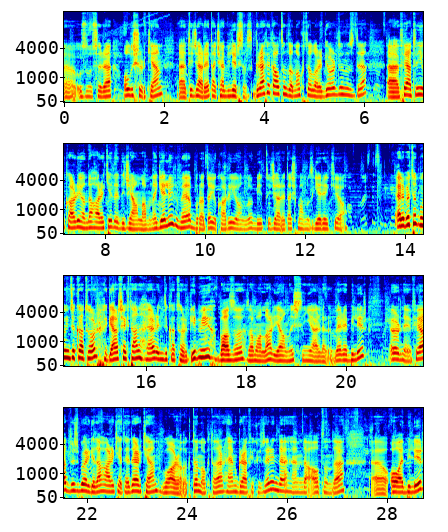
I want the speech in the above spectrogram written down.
e, uzun süre oluşurken e, ticaret açabilirsiniz. Grafik altında noktaları gördüğünüzde e, fiyatın yukarı yönde hareket edeceği anlamına gelir ve burada yukarı yönlü bir ticaret açmamız gerekiyor. Elbette bu indikatör gerçekten her indikatör gibi bazı zamanlar yanlış sinyalleri verebilir. Örneğin fiyat düz bölgede hareket ederken bu aralıkta noktalar hem grafik üzerinde hem de altında e, olabilir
